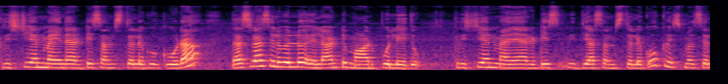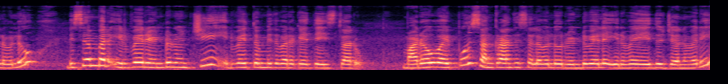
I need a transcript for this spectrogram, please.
క్రిస్టియన్ మైనారిటీ సంస్థలకు కూడా దసరా సెలవుల్లో ఎలాంటి మార్పు లేదు. క్రిస్టియన్ మైనారిటీస్ విద్యా సంస్థలకు క్రిస్మస్ సెలవులు డిసెంబర్ ఇరవై రెండు నుంచి ఇరవై తొమ్మిది వరకు అయితే ఇస్తారు. మరోవైపు సంక్రాంతి సెలవులు రెండు వేల ఇరవై ఐదు జనవరి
